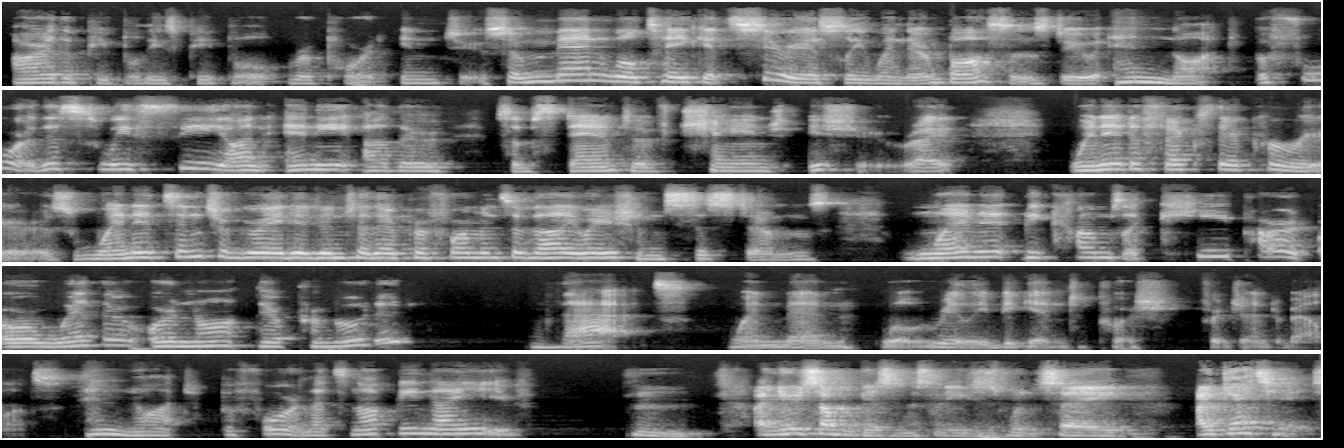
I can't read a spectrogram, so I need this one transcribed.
are the people these people report into. So men will take it seriously when their bosses do and not before. This we see on any other substantive change issue, right? When it affects their careers, when it's integrated into their performance evaluation systems, when it becomes a key part or whether or not they're promoted, that's when men will really begin to push for gender balance and not before. Let's not be naive. Hmm. I know some business leaders would say, I get it,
